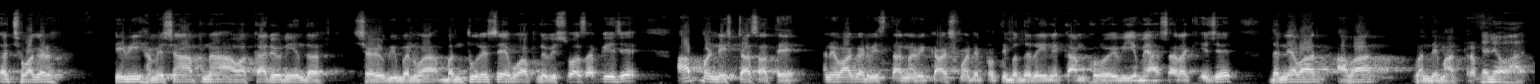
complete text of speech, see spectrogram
કચ્છ વાગડ ટીવી હંમેશા આપના આવા કાર્યોની અંદર સહયોગી બનવા, બનતું રહેશે એવો આપને વિશ્વાસ આપીએ છીએ. આપ પણ નિષ્ઠા સાથે અને વાગડ વિસ્તારના વિકાસ માટે પ્રતિબદ્ધ રહીને કામ કરો એવી અમે આશા રાખીએ છીએ. ધન્યવાદ, આભાર, વંદે માત્ર ધન્યવાદ.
